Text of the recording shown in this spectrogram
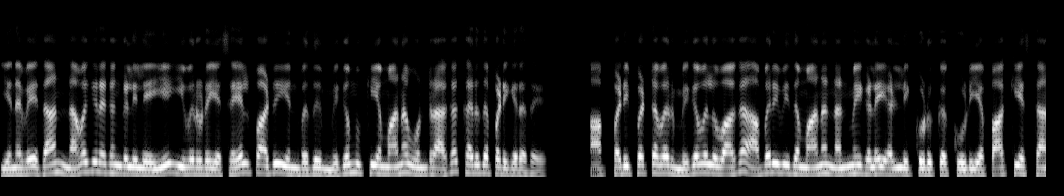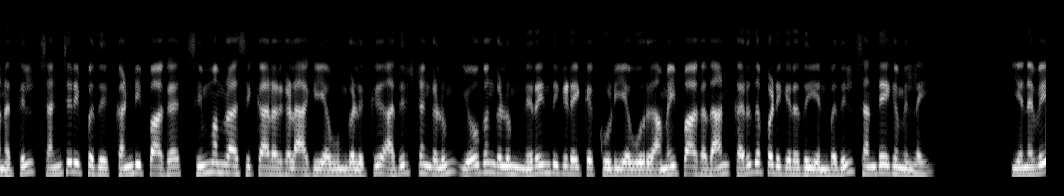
எனவேதான் நவகிரகங்களிலேயே இவருடைய செயல்பாடு என்பது மிக முக்கியமான ஒன்றாக கருதப்படுகிறது. அப்படிப்பட்டவர் மிகவலுவாக அபரிவிதமான நன்மைகளை அள்ளிக் கொடுக்கக்கூடிய பாக்கியஸ்தானத்தில் சஞ்சரிப்பது கண்டிப்பாக சிம்மம் ராசிக்காரர்களாகிய உங்களுக்கு அதிர்ஷ்டங்களும் யோகங்களும் நிறைந்து கிடைக்கக்கூடிய ஒரு அமைப்பாகத்தான் கருதப்படுகிறது என்பதில் சந்தேகமில்லை. எனவே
